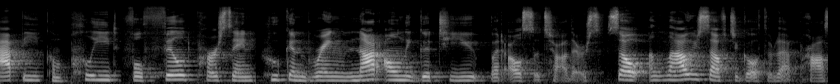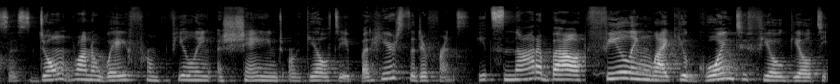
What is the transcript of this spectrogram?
happy, complete, fulfilled person who can bring not only good to you, but also to others. So allow yourself to go through that process. Don't run away from feeling ashamed or guilty. But here's the difference it's not about feeling like you're going to feel feel guilty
